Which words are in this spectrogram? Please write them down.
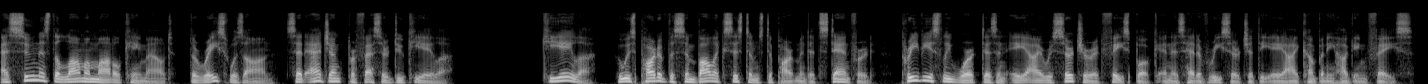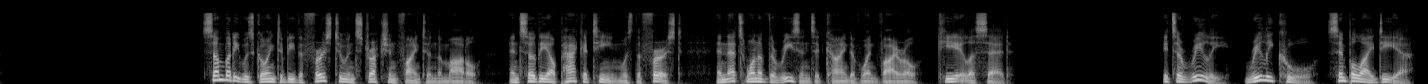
As soon as the Llama model came out, the race was on, said adjunct professor Douwe Kiela. Kiela, who is part of the Symbolic Systems Department at Stanford, previously worked as an AI researcher at Facebook and as head of research at the AI company Hugging Face. Somebody was going to be the first to instruction fine tune the model, and so the Alpaca team was the first, and that's one of the reasons it kind of went viral, Kiela said. It's a really, really cool, simple idea,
